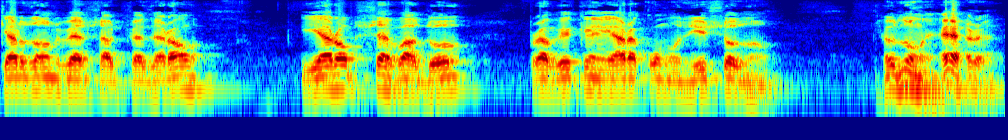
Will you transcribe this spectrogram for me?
que era da Universidade Federal, e era observador para ver quem era comunista ou não. Eu não era.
